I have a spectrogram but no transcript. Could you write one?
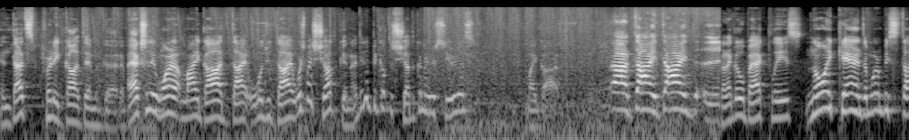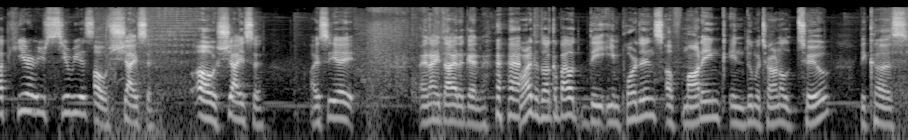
and that's pretty goddamn good. I actually wanted, my god, die, would you die? Where's my shotgun? I didn't pick up the shotgun, are you serious? My god. Ah, die, die! Can I go back, please? No, I can't, I'm gonna be stuck here, are you serious? Oh, scheisse. Oh, scheisse. I see a... And I died again. I wanted to talk about the importance of modding in Doom Eternal 2 because,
